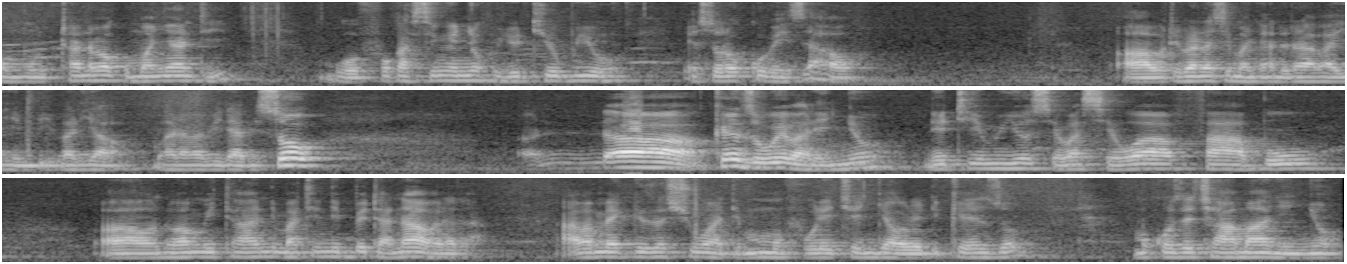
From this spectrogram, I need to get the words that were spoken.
Omuntu tanaba kumanya nti bwofokasinga ennyo ku youtube yo esobola okukubezaawo abo tebanakimanya ddala abayimbi bali awo bana babirabye so kenzo webale nnyo ne tiimu yo sewasewa faabu ono bamwitani matini beta n'abalala abamekeza sure nti mumufuula ekyenjawulo edi kenzo mukoze kyamaanyi nnyo.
